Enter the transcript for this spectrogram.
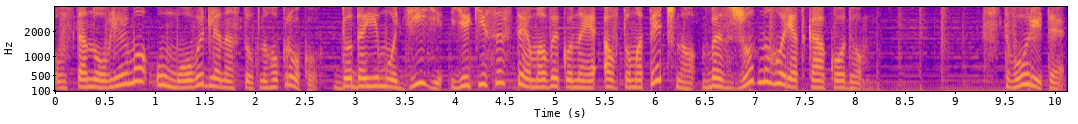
встановлюємо умови для наступного кроку, додаємо дії, які система виконає автоматично без жодного рядка коду. Створюйте,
